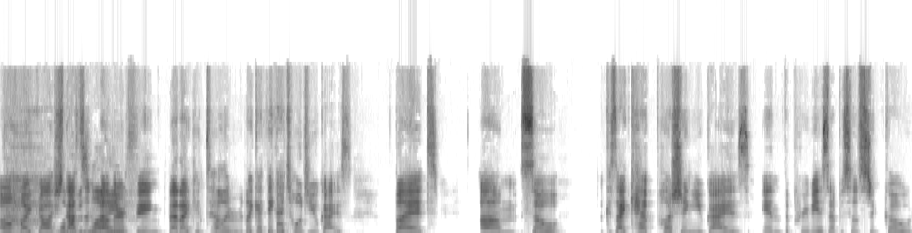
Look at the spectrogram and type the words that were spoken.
Oh my gosh, that's another life. thing that I can tell everyone. Like I think I told you guys, but um, so because I kept pushing you guys in the previous episodes to go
